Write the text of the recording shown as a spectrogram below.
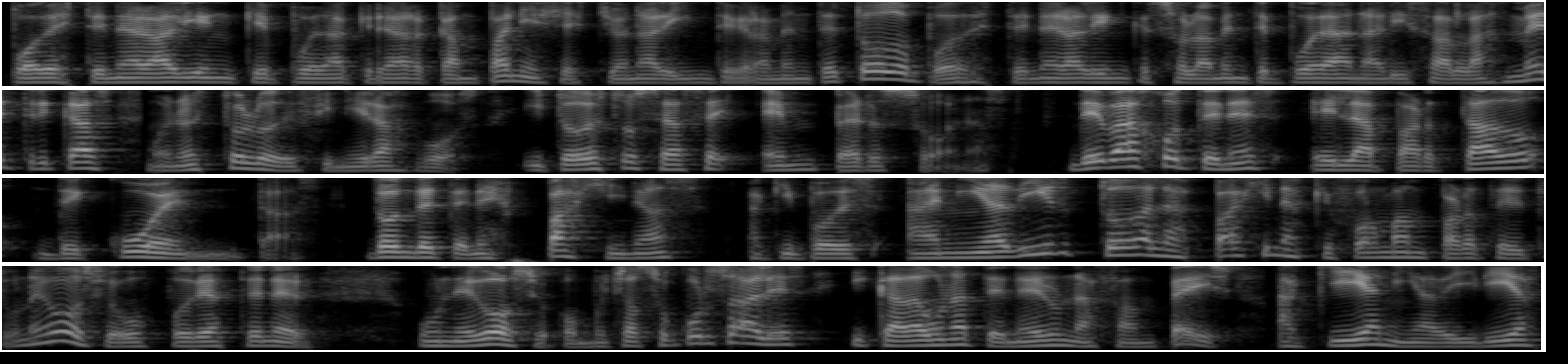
Podés tener alguien que pueda crear campañas y gestionar íntegramente todo. Podés tener alguien que solamente pueda analizar las métricas. Bueno, esto lo definirás vos. Y todo esto se hace en personas. Debajo tenés el apartado de cuentas, donde tenés páginas. Aquí podés añadir todas las páginas que forman parte de tu negocio. Vos podrías tener un negocio con muchas sucursales y cada una tener una fanpage. Aquí añadirías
